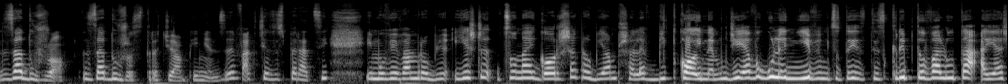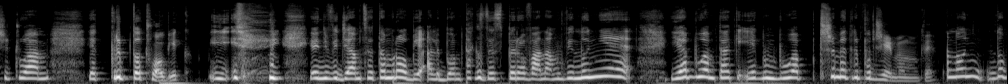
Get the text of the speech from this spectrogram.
za dużo, za dużo straciłam pieniędzy w akcie desperacji i mówię wam, jeszcze co najgorsze, robiłam przelew bitcoinem, gdzie ja w ogóle nie wiem, co to jest, to jest kryptowaluta, a ja się czułam jak kryptoczłowiek. I, I, ja nie wiedziałam, co tam robię, ale byłam tak zdesperowana. Mówię, no nie, ja byłam tak, jakbym była 3 metry pod ziemią. Mówię, no, no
